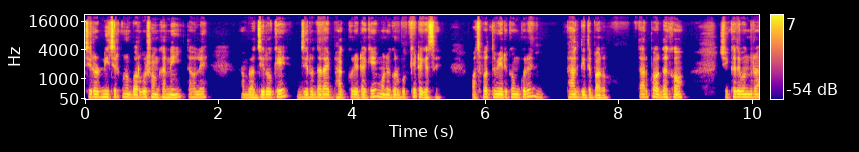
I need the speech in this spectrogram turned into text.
জিরোর নিচের কোনো বর্গ সংখ্যা নেই, তাহলে আমরা জিরোকে জিরো দ্বারাই ভাগ করে এটাকে মনে করব কেটে গেছে। অথবা তুমি এরকম করে ভাগ দিতে পারো। তারপর দেখো, শিক্ষার্থী বন্ধুরা,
